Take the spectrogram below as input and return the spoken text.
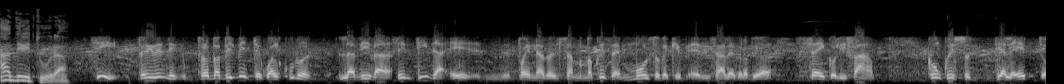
Addirittura. Sì, probabilmente, qualcuno l'aveva sentita e mh, poi è nato il samba, ma questo è molto perché risale proprio a secoli fa. Con questo dialetto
